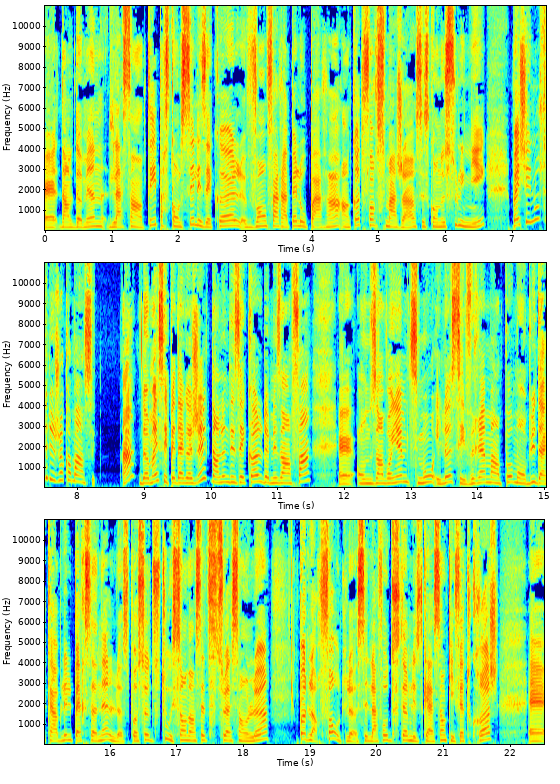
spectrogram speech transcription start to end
euh, dans le domaine de la santé, parce qu'on le sait, les écoles vont faire appel aux parents en cas de force majeure. C'est ce qu'on a souligné. Ben, chez nous, c'est déjà commencé. Hein? Demain, c'est pédagogique. Dans l'une des écoles de mes enfants, euh, on nous a envoyé un petit mot. Et là, c'est vraiment pas mon but d'accabler le personnel. C'est pas ça du tout. Ils sont dans cette situation-là. Pas de leur faute. C'est de la faute du système de l'éducation qui est fait tout croche. Euh,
